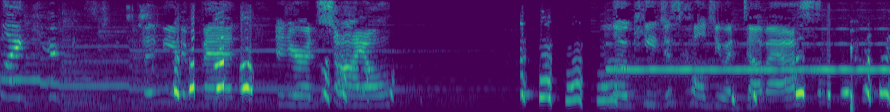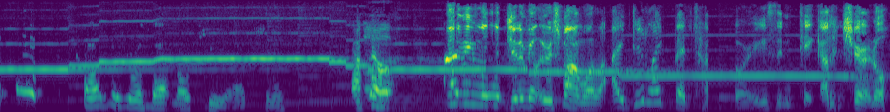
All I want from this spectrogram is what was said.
like you're I need a bed and you're a child. Low key just called you a dumbass. I don't think it was that low key, actually. Oh, I mean, we'll legitimately respond. Well, I do like bedtime stories and take out a journal,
